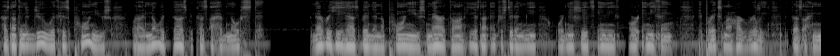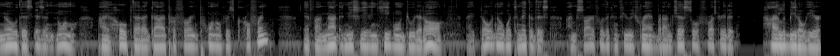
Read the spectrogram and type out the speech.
has nothing to do with his porn use, but I know it does because I have noticed it. Whenever he has been in a porn use marathon, he is not interested in me or initiates any or anything. It breaks my heart really because I know this isn't normal. I hope that a guy preferring porn over his girlfriend, if I'm not initiating, he won't do it at all. I don't know what to make of this. I'm sorry for the confused rant, but I'm just so frustrated. High libido here,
